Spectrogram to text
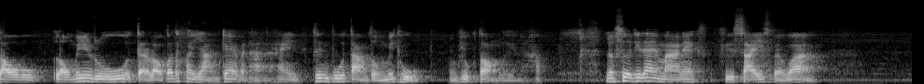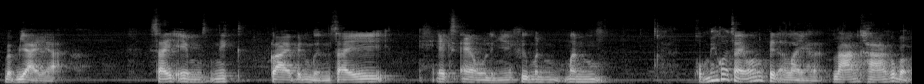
เราเราไม่รู้แต่เราก็จะพยายามแก้ปัญหาให้ ซึ่งพูดตามตรงไม่ถูกไม่ถูกต้องเลยนะครับ แล้วเสื้อที่ได้มาเนี่ยคือไซส์แบบว่าแบบใหญ่อะไซส์ M นี่กลายเป็นเหมือนไซส์ XL อะไรเงี้ยคือมันมัน ผมไม่เข้าใจว่ามันเป็นอะไรอะร้านค้าก็แบบ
